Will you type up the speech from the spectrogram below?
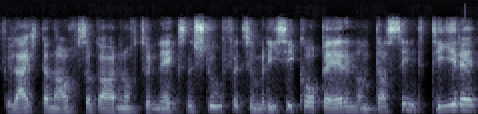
vielleicht dann auch sogar noch zur nächsten Stufe, zum Risiko Risikobären. Und das sind Tiere,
